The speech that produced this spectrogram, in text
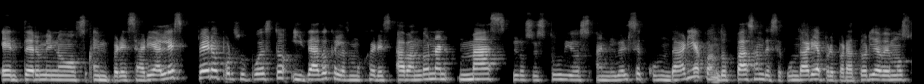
en términos empresariales, pero por supuesto, y dado que las mujeres abandonan más los estudios a nivel secundaria, cuando pasan de secundaria a preparatoria vemos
